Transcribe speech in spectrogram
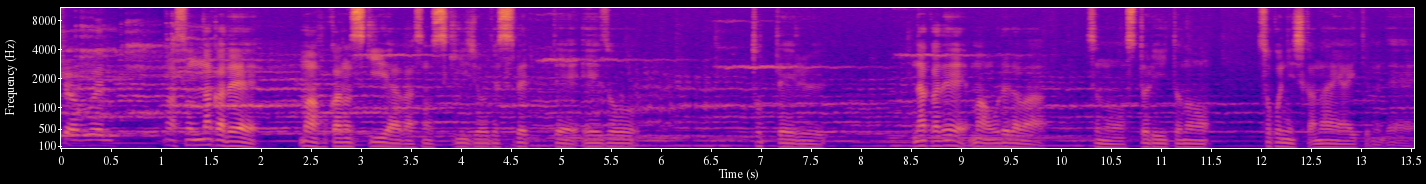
shoveling. まあその中で まあ他のスキーヤーがそのスキー場で滑って映像を撮っている中でまあ俺らはそのストリートのそこにしかないアイテムで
